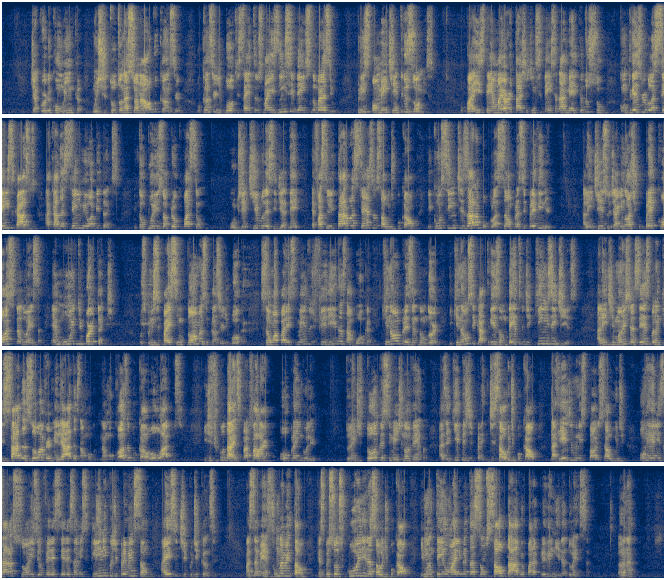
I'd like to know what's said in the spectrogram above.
De acordo com o INCA, o Instituto Nacional do Câncer, o câncer de boca está entre os mais incidentes no Brasil, principalmente entre os homens. O país tem a maior taxa de incidência da América do Sul, com 3,6 casos a cada 100 mil habitantes. Então, por isso a preocupação. O objetivo desse dia D é facilitar o acesso à saúde bucal e conscientizar a população para se prevenir. Além disso, o diagnóstico precoce da doença é muito importante. Os principais sintomas do câncer de boca são o aparecimento de feridas na boca que não apresentam dor e que não cicatrizam dentro de 15 dias, além de manchas esbranquiçadas ou avermelhadas na mucosa bucal ou lábios e dificuldades para falar ou para engolir. Durante todo esse mês de novembro, as equipes de, de saúde bucal da Rede Municipal de Saúde vão realizar ações e oferecer exames clínicos de prevenção a esse tipo de câncer. Mas também é fundamental que as pessoas cuidem da saúde bucal e mantenham uma alimentação saudável para prevenir a doença. Ana?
